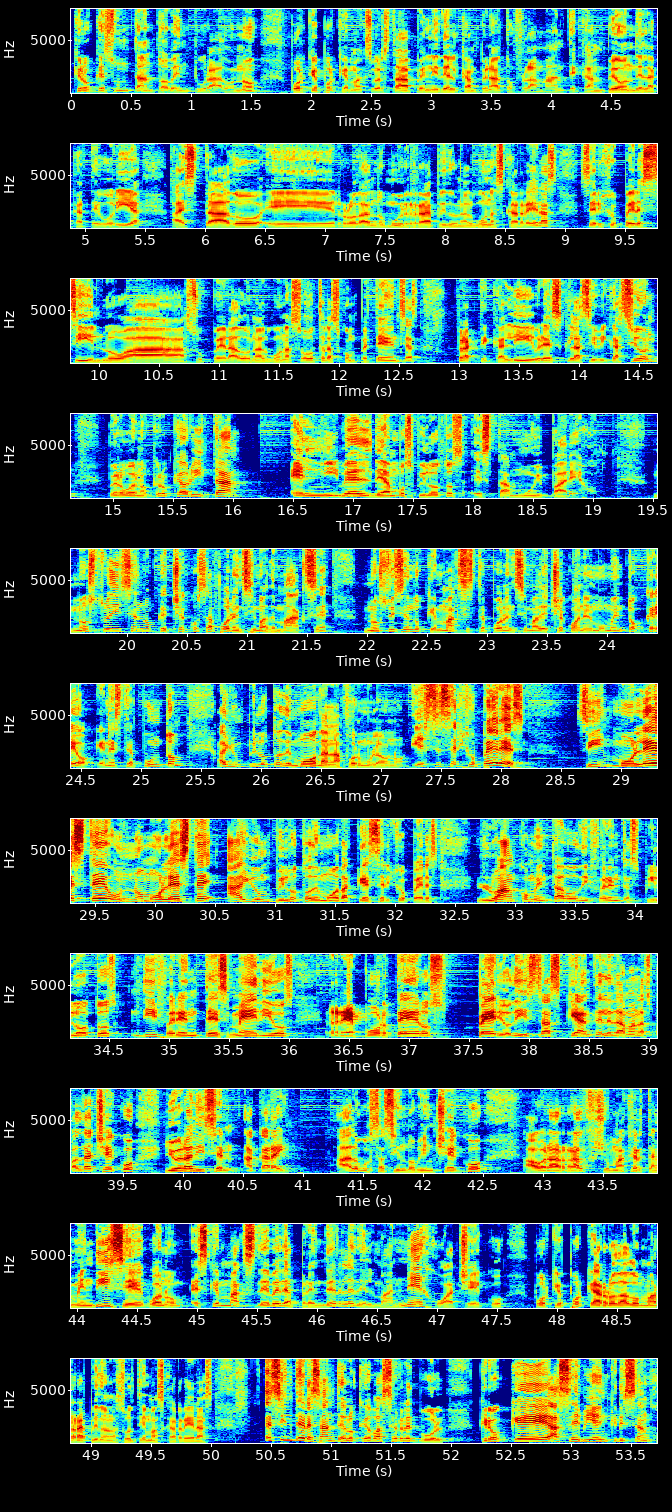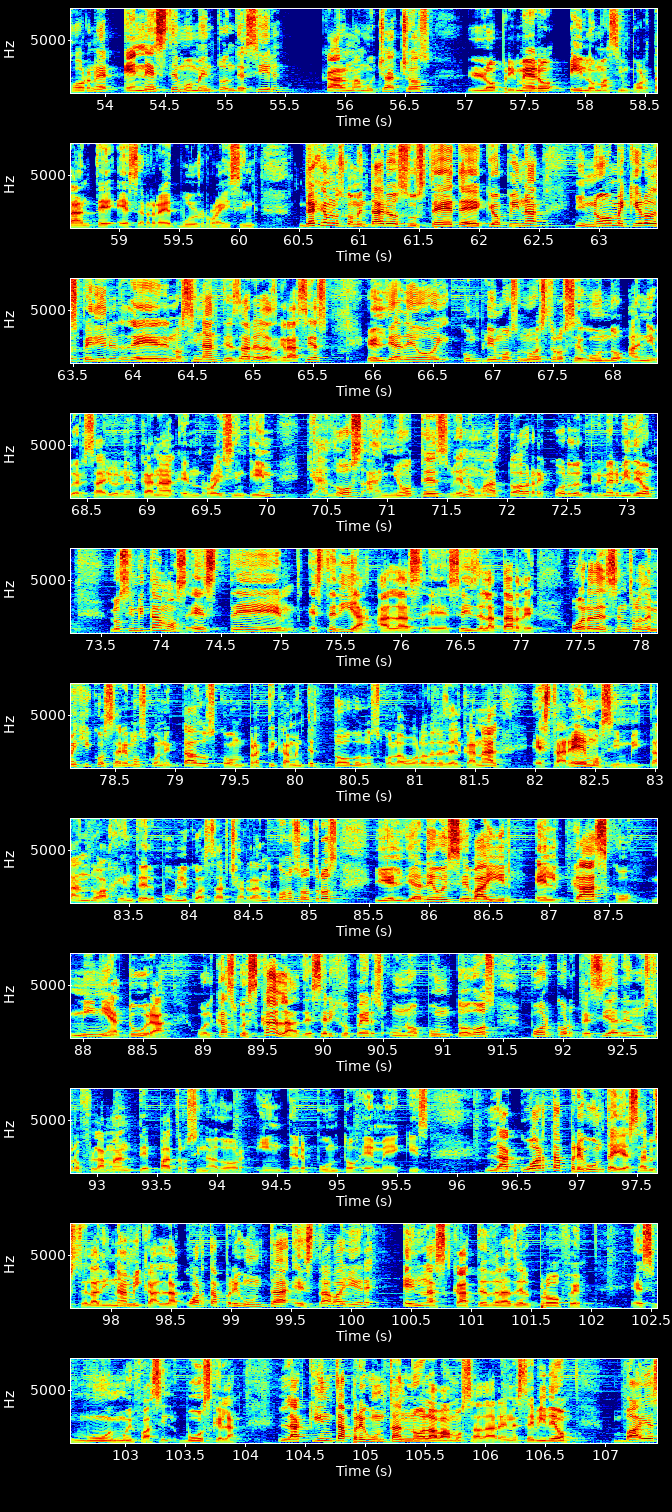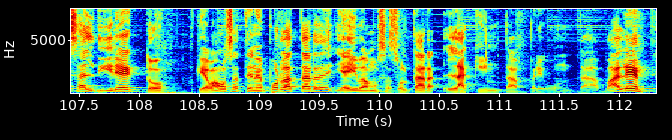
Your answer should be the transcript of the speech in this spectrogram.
creo que es un tanto aventurado, ¿no? ¿Por qué? Porque Max Verstappen, líder del campeonato, flamante campeón de la categoría, ha estado eh, rodando muy rápido en algunas carreras. Sergio Pérez sí lo ha superado en algunas otras competencias, prácticas libres, clasificación, pero bueno, creo que ahorita el nivel de ambos pilotos está muy parejo. No estoy diciendo que Checo está por encima de Max, ¿eh? no estoy diciendo que Max esté por encima de Checo. En el momento creo que en este punto hay un piloto de moda en la Fórmula 1 y ese es Sergio Pérez. ¿Sí? Moleste o no moleste, hay un piloto de moda que es Sergio Pérez. Lo han comentado diferentes pilotos, diferentes medios, reporteros, periodistas que antes le daban la espalda a Checo y ahora dicen, ah caray, algo está haciendo bien Checo. Ahora Ralf Schumacher también dice, bueno, es que Max debe de aprenderle del manejo a Checo. ¿Por qué? Porque ha rodado más rápido en las últimas carreras. Es interesante lo que va a hacer Red Bull. Creo que hace bien Christian Horner en este momento en decir, calma muchachos, lo primero y lo más importante es Red Bull Racing. Déjenme en los comentarios usted eh, qué opina y no me quiero despedir de, no sin antes darle las gracias. El día de hoy cumplimos nuestro segundo aniversario en el canal en Racing Team. Ya dos añotes, ve nomás, todavía recuerdo el primer video. Los invitamos este, este día a las 6 eh, de la tarde, hora del centro de México. Estaremos conectados con prácticamente todos los colaboradores del canal. Estaremos invitando a gente del público a estar charlando con nosotros y el día de hoy se va a ir el casco miniatura o el casco escala de Sergio Pérez 1.2 por cortesía de nuestro flamante patrocinador Inter.mx. La cuarta pregunta, ya sabe usted la dinámica, la cuarta pregunta estaba ayer en las cátedras del profe. Es muy, muy fácil, búsquela. La quinta pregunta no la vamos a dar en este video. Vayas al directo que vamos a tener por la tarde y ahí vamos a soltar la quinta pregunta, ¿vale?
